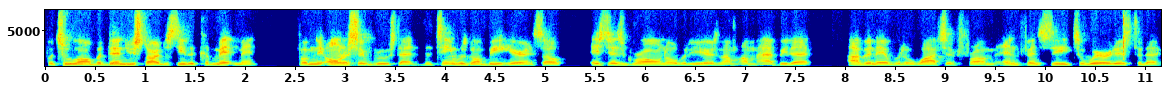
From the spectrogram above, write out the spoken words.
for too long? But then you start to see the commitment from the ownership groups that the team was going to be here, and so it's just grown over the years. And I'm I'm happy that I've been able to watch it from infancy to where it is today.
